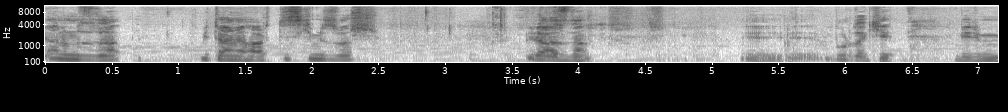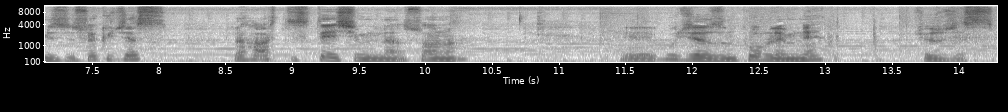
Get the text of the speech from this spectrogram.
Yanımızda bir tane hard diskimiz var. Birazdan e, buradaki birimimizi sökeceğiz ve hard disk değişiminden sonra e, bu cihazın problemini çözeceğiz.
